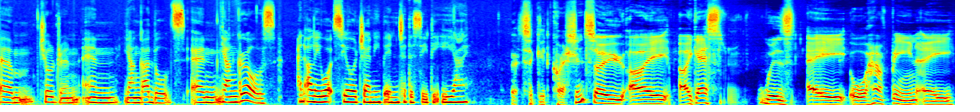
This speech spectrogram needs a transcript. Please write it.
um, children and young adults and young girls. And Ollie, what's your journey been to the CDEI? That's a good question. So I I guess was a or have been a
